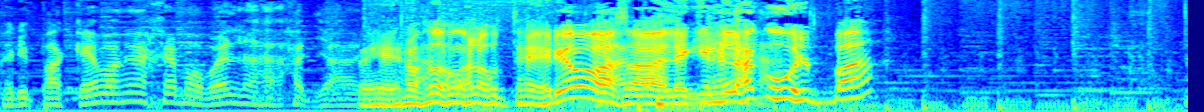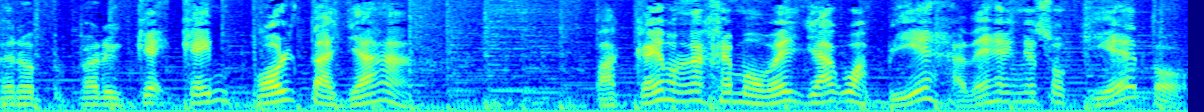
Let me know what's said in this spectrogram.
Pero ¿y para qué van a removerla allá? Pero, don Eleuterio, vas a saberle quién es la culpa. Pero, pero ¿y qué, qué importa ya? ¿Para qué van a remover ya aguas viejas? Dejen eso quieto.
